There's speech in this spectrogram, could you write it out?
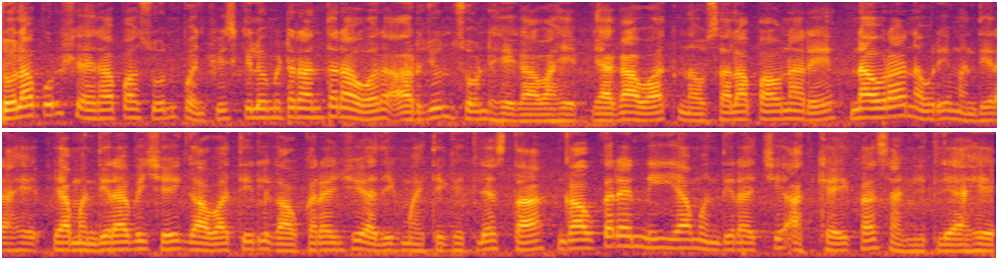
सोलापूर शहरापासून पंचवीस किलोमीटर अंतरावर अर्जुन सोंड हे गाव आहे. या गावात नवसाला पावणारे नवरा नवरी मंदिर आहे. या मंदिराविषयी गावातील गावकऱ्यांची अधिक माहिती घेतली असता गावकऱ्यांनी या मंदिराची आख्यायिका सांगितली आहे.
